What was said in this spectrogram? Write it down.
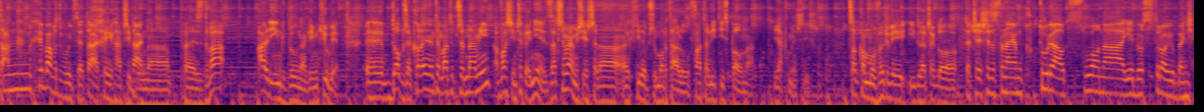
Tak. Mm, chyba w dwójce, tak. Heihachi tak. był na PS2, a Link był na GameCube. E, dobrze, kolejne tematy przed nami. A właśnie, czekaj, nie, zatrzymajmy się jeszcze na chwilę przy Mortalu. Fatality Spawna. Jak myślisz? Co komu wyrwie i dlaczego... To ja się zastanawiam, która odsłona jego stroju będzie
